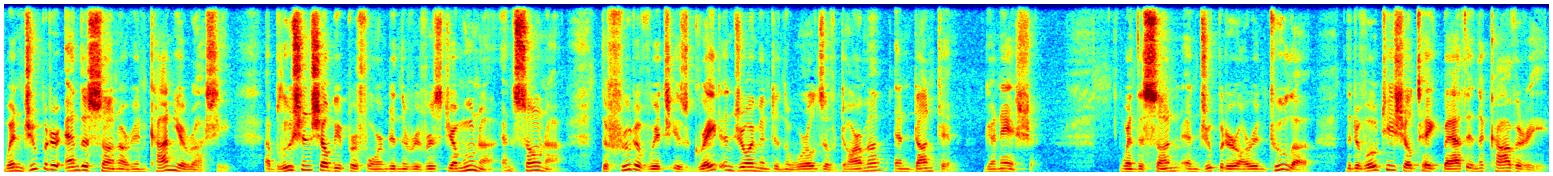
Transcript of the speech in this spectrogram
When Jupiter and the Sun are in Kanya Rashi, ablution shall be performed in the rivers Jamuna and Sona, the fruit of which is great enjoyment in the worlds of Dharma and Dantin, Ganesha. When the Sun and Jupiter are in Tula, the devotee shall take bath in the Kaveri,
